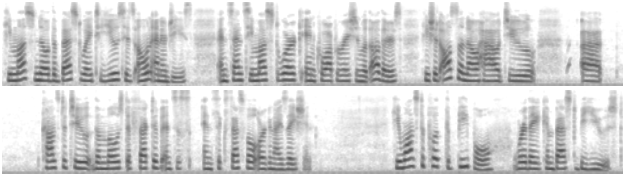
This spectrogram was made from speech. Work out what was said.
he must know the best way to use his own energies, and since he must work in cooperation with others, he should also know how to uh, constitute the most effective and, su- and successful organization. He wants to put the people where they can best be used,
